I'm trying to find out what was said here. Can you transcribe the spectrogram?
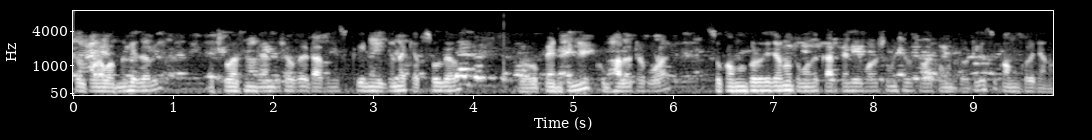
চুল পড়া বন্ধ হয়ে যাবে। একশো পার্সেন্ট গ্যারান্টি সহকারে আপনি স্ক্রিনে এই জন্য ক্যাপসুল দেওয়া তো পেন্টিংয়ে খুব ভালো একটা পড়া। সো কমেন্ট করে জানো, তোমাদের কার কার পড়ার সমস্যা হবে সবাই কমেন্ট করো, ঠিক আছে? কমেন্ট করে জানো।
